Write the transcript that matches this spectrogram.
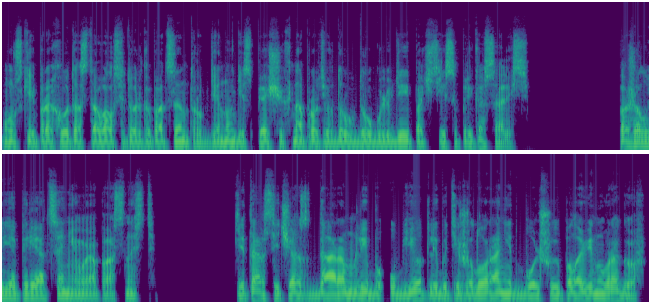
Узкий проход оставался только по центру, где ноги спящих напротив друг другу людей почти соприкасались. Пожалуй, я переоцениваю опасность. Китар сейчас даром либо убьет, либо тяжело ранит большую половину врагов.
